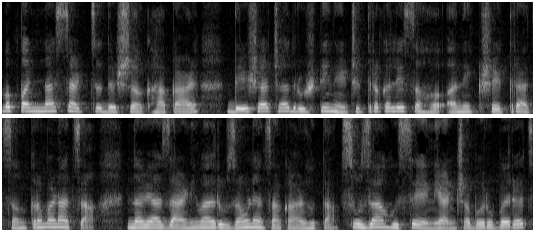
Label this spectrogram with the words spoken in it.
व पन्नास साठचं दशक हा काळ काळ देशाच्या दृष्टीने चित्रकलेसह अनेक क्षेत्रात संक्रमणाचा नव्या जाणीवा रुजवण्याचा काळ होता. सुजा हुसेन यांच्याबरोबरच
